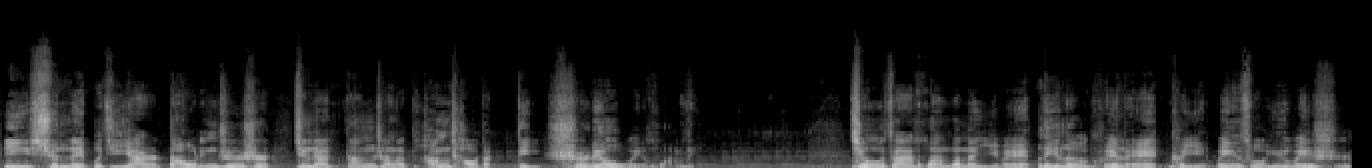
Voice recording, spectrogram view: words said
以迅雷不及掩耳盗铃之势，竟然当上了唐朝的第十六位皇帝。就在宦官们以为立了个傀儡可以为所欲为时，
